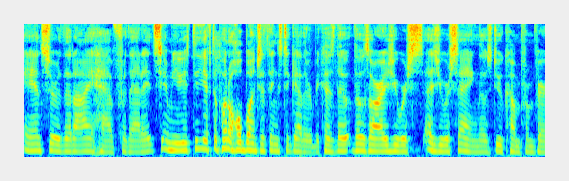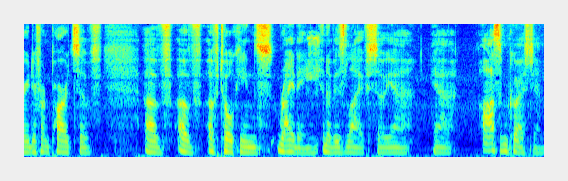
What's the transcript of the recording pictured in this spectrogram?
answer that I have for that. It's I mean you have to put a whole bunch of things together because those are as you were as you were saying those do come from very different parts of of of of Tolkien's writing and of his life. So yeah, yeah, awesome question,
